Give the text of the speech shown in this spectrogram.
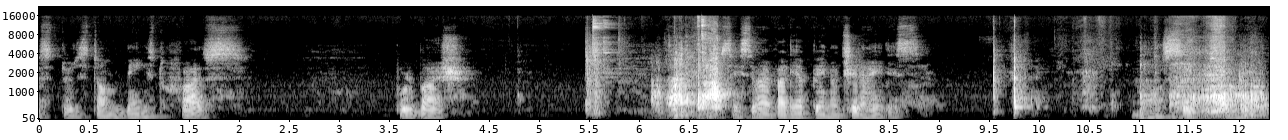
capacitores estão estufados por baixo. Não sei se vai valer a pena tirar eles. Não sei, pessoal.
